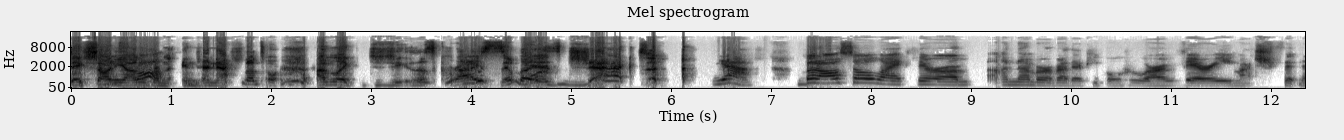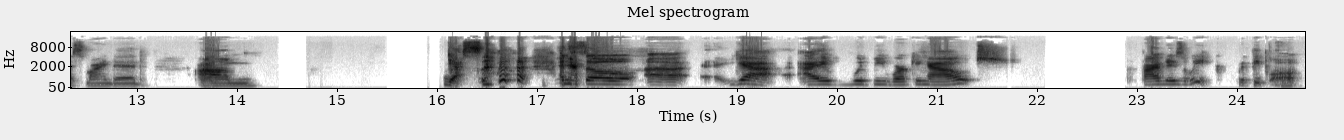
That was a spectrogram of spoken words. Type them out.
Deshaun Young from the international tour. I'm like, Jesus Christ, Simba yeah. is jacked. Yeah. But also, like, there are a number of other people who are very much fitness minded. Um, yes. and so, uh, yeah, I would be working out five days a week with people.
